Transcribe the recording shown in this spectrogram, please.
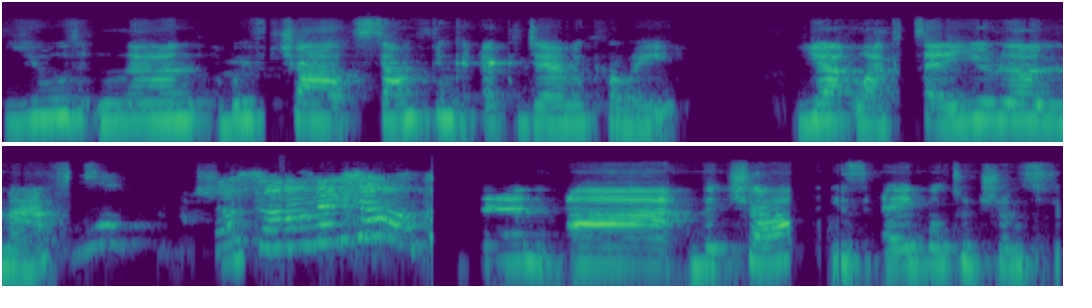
you learn with child something academically. Yeah, like say you learn maths. then uh, the child is able to transfer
